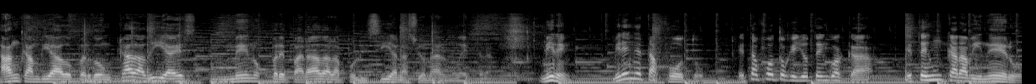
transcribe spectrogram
han cambiado, perdón, cada día es menos preparada la Policía Nacional nuestra. Miren, miren esta foto. Esta foto que yo tengo acá, este es un carabinero,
